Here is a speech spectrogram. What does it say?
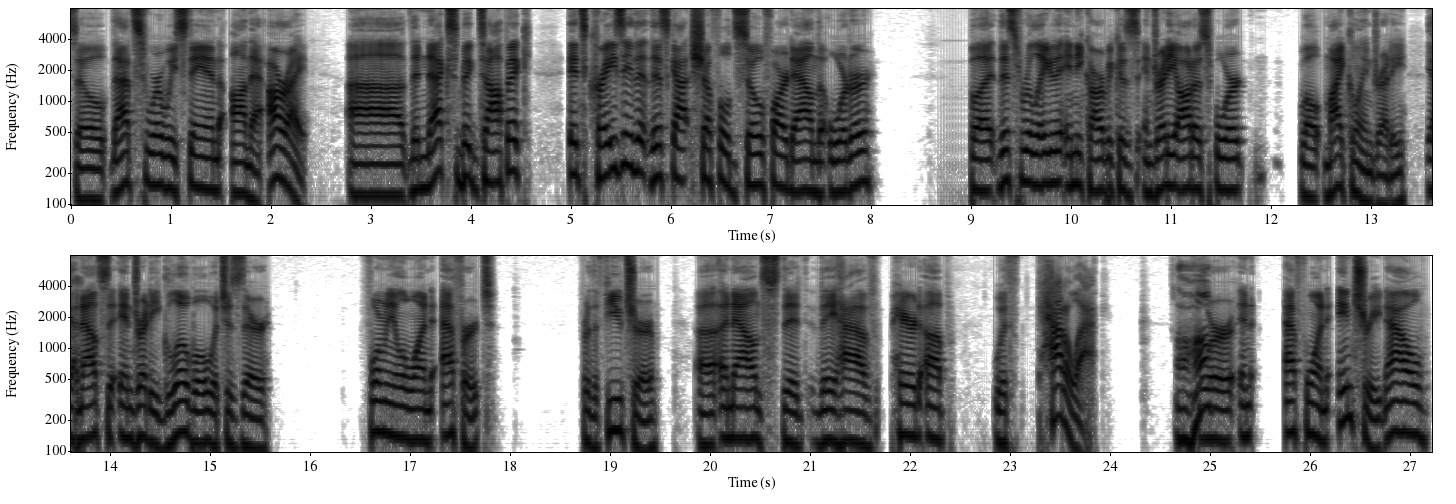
So that's where we stand on that. All right. Uh, the next big topic. It's crazy that this got shuffled so far down the order, but this related to IndyCar because Andretti Autosport, well, Michael Andretti Yeah. announced that Andretti Global, which is their Formula One effort for the future, uh, announced that they have paired up with Cadillac Uh huh. for an F1 entry. Now,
